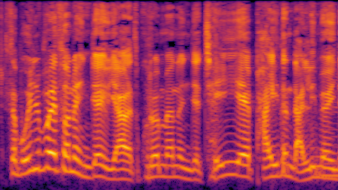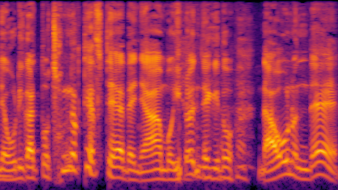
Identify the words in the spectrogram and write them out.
그래서 뭐 일부에서는 이제 야 그러면은 이제 제2의 바이든 날리면 이제 우리가 또 청력 테스트 해야 되냐 뭐 이런 얘기도 나오는데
